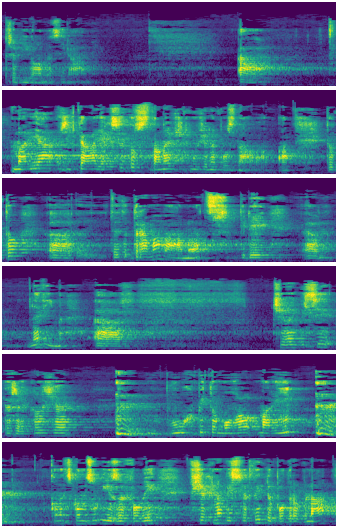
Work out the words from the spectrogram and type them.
přebýval mezi námi. A Maria říká, jak se to stane, že muže nepoznávám. A toto, eh, toto dramavá moc, kdy, eh, nevím, eh, člověk by si řekl, že Bůh by to mohl Marii, konec konců i Josefovi, všechno vysvětlit dopodrobna,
